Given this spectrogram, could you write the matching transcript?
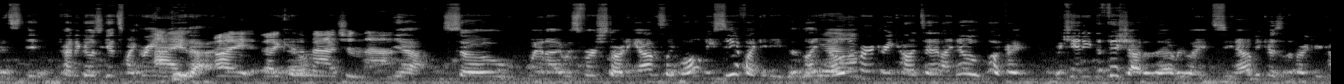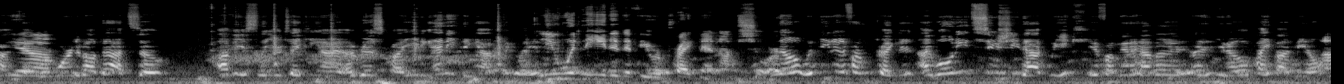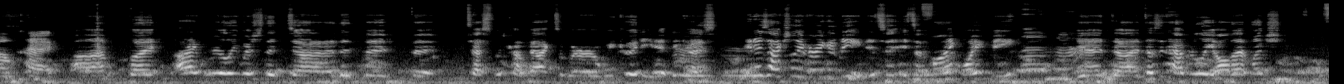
It's, it kind of goes against my grain to I, do that. I, I can Yeah. imagine that. Yeah. So when I was first starting out, it's like, well, let me see if I can eat them. I know the mercury content. I know. Look, I we can't eat the fish out of the Everglades, you know, because of the mercury content. Yeah. We're worried about that. So obviously, you're taking a, a risk by eating anything out of the glade. You wouldn't eat it if you were pregnant, I'm sure. No, wouldn't eat it if I'm pregnant. I won't eat sushi that week if I'm going to have a, a you know a python meal. Okay. Um, but I really wish that uh, the, the the test would come back to where we could eat it because it is actually a very good meat. It's a it's a fine white meat, Mm-hmm. and uh, it doesn't have really all that much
